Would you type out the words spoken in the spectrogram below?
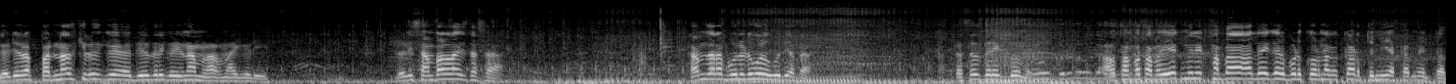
गडीला पन्नास किलो दिलं तरी गडी नामणार नाही गडी. गडी सांभाळलाच तसा. थांब जरा बुलेट वळवू दे आता. तसंच तर एक दोन. अहो थांबा थांबा. एक मिनिट थांबा. लय गडबड करू नका. काढतो मी एका मिनिटात.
